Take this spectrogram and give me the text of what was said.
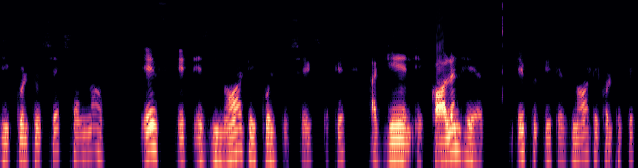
equal to 6 or not. If it is not equal to 6 okay? Again a colon here. If it is not equal to 6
